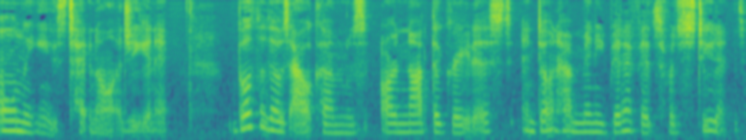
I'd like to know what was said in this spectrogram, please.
only use technology in it. Both of those outcomes are not the greatest and don't have many benefits for the students.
